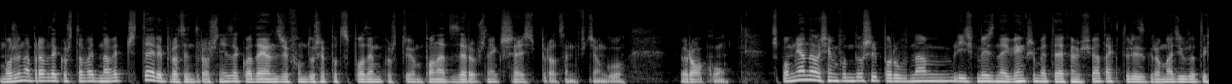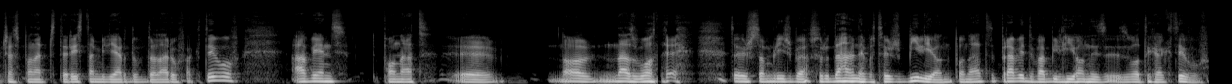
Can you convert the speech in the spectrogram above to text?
może naprawdę kosztować nawet 4% rocznie, zakładając, że fundusze pod spodem kosztują ponad 0,6% w ciągu roku. Wspomniane 8 funduszy porównaliśmy z największym ETF-em świata, który zgromadził dotychczas ponad 400 miliardów dolarów aktywów, a więc ponad y, no, na złote to już są liczby absurdalne, bo to już bilion, ponad prawie 2 biliony złotych aktywów.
